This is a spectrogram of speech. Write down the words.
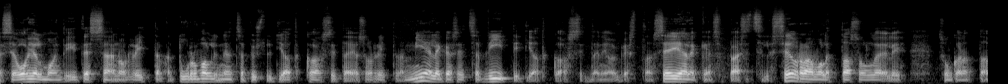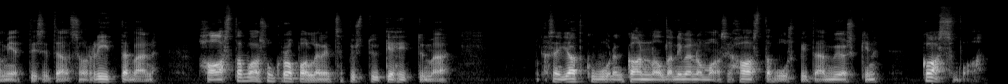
se ohjelmointi itsessään on riittävän turvallinen, että sä pystyt jatkaa sitä ja se on riittävän mielekäs, että sä viittit jatkaa sitä, niin oikeastaan sen jälkeen sä pääset sille seuraavalle tasolle, eli sun kannattaa miettiä sitä, että se on riittävän haastavaa sun kropalle, eli että se pystyy kehittymään. Sen jatkuvuuden kannalta nimenomaan se haastavuus pitää myöskin kasvaa.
